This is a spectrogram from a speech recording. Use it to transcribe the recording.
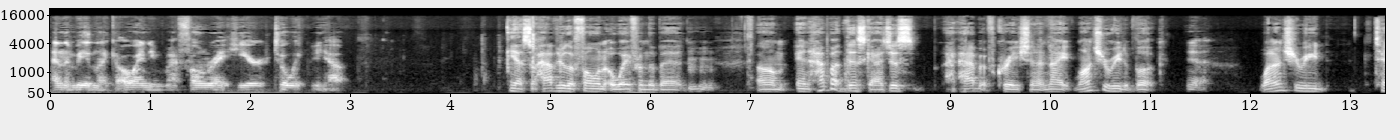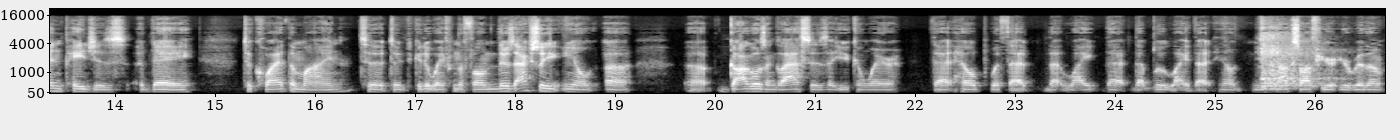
and then being like, oh, I need my phone right here to wake me up. Yeah, so have your the phone away from the bed. Mhm. Um, and how about this, guys? Just habit of creation at night. Why don't you read a book? Yeah. Why don't you read ten pages a day to quiet the mind, to to get away from the phone? There's actually you know uh, uh, goggles and glasses that you can wear that help with that that light, that that blue light that you know knocks off your your rhythm.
